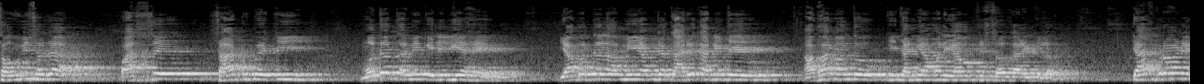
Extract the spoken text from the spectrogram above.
सव्वीस हजार पाचशे साठ रुपयाची मदत आम्ही केलेली आहे. याबद्दल आम्ही आमच्या कार्यकारिणीचे आभार मानतो की त्यांनी आम्हाला याबाबतीत सहकार्य केलं. त्याचप्रमाणे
